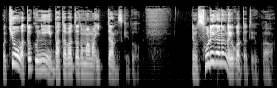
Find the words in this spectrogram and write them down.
まあ、今日は特にバタバタのまま行ったんですけど、でもそれがなんか良かったというか、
